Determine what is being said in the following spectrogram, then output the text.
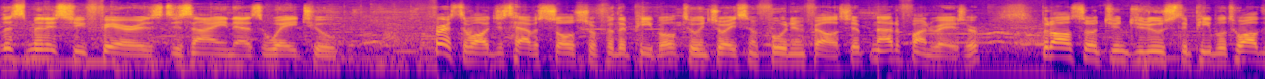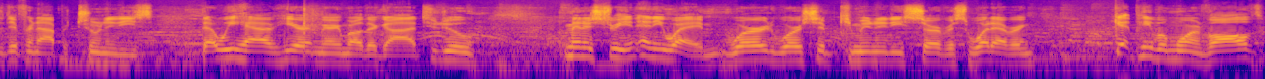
This ministry fair is designed as a way to, first of all, just have a social for the people to enjoy some food and fellowship, not a fundraiser, but also to introduce the people to all the different opportunities that we have here at Mary Mother God to do ministry in any way word, worship, community service, whatever. Get people more involved.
